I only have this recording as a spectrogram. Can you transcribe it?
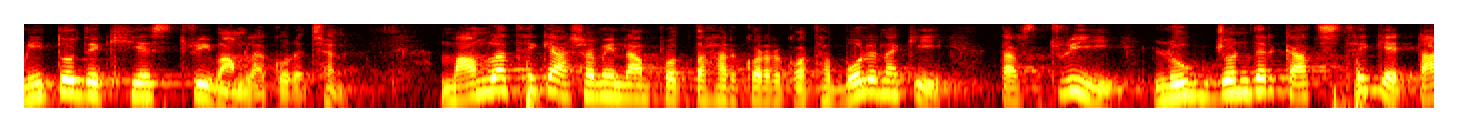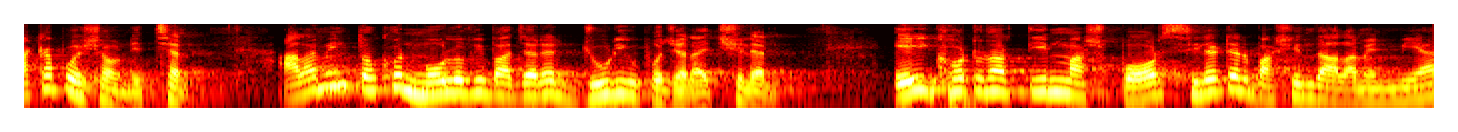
মৃত দেখিয়ে স্ত্রী মামলা করেছেন। মামলা থেকে আসামির নাম প্রত্যাহার করার কথা বলে নাকি তার স্ত্রী লোকজনদের কাছ থেকে টাকা পয়সাও নিচ্ছেন। আলামিন তখন মৌলভীবাজারের জুড়ি উপজেলায় ছিলেন। এই ঘটনার তিন মাস পর সিলেটের বাসিন্দা আলামিন মিয়া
